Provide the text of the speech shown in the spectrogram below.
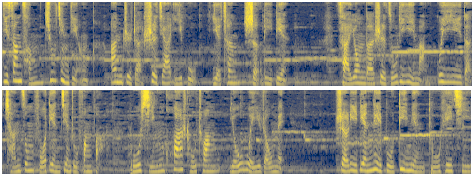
第三层究竟顶。安置着释迦遗骨，也称舍利殿，采用的是足利义满皈依的禅宗佛殿建筑方法，弧形花头窗尤为柔美。舍利殿内部地面涂黑漆，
